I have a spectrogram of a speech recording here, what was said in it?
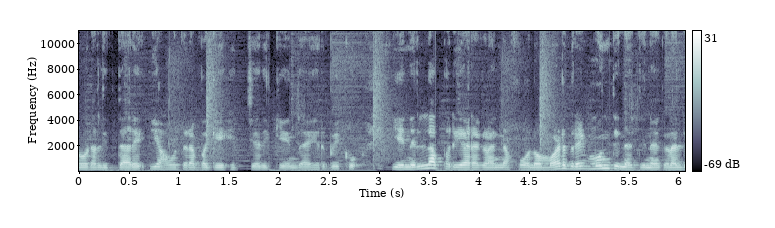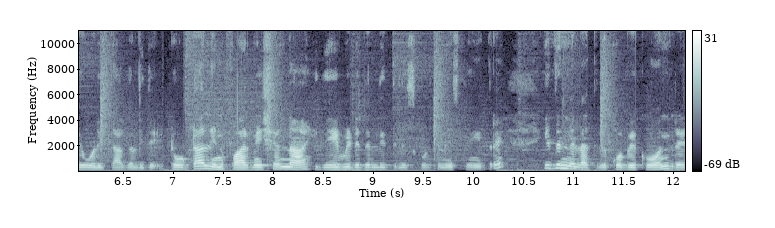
ನೋಡಲಿದ್ದಾರೆ? ಯಾವುದರ ಬಗ್ಗೆ ಎಚ್ಚರಿಕೆಯಿಂದ ಇರಬೇಕು? ಏನೆಲ್ಲ ಪರಿಹಾರಗಳನ್ನು ಫಾಲೋ ಮಾಡಿದ್ರೆ ಮುಂದಿನ ದಿನಗಳಲ್ಲಿ ಒಳಿತಾಗಲಿದೆ? ಟೋಟಲ್ ಇನ್ಫಾರ್ಮೇಷನ್ನ ಇದೇ ವಿಡಿಯೋದಲ್ಲಿ ತಿಳಿಸ್ಕೊಡ್ತೀನಿ ಸ್ನೇಹಿತರೆ. ಇದನ್ನೆಲ್ಲ ತಿಳ್ಕೊಬೇಕು ಅಂದರೆ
